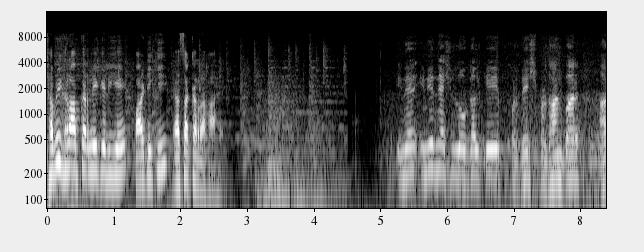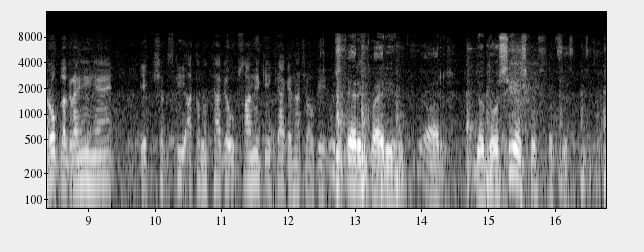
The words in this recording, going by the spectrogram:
छवि खराब करने के लिए पार्टी की ऐसा कर रहा है। इंडियन नेशनल लोक दल के प्रदेश प्रधान पर आरोप लग रहे हैं। एक शख्स की आत्महत्या के उकसाने के क्या कहना चाहोगे? फेयर इंक्वायरी होगी और जो दोषी है उसको सख्त से सख्त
